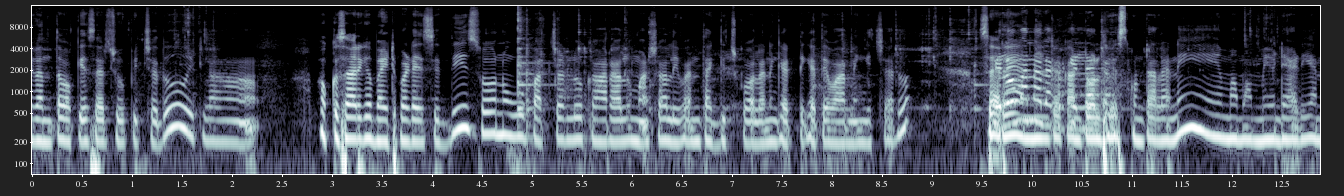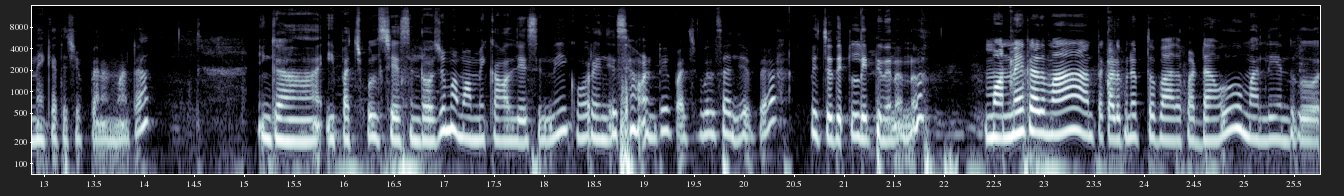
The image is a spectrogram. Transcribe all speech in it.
ఇవంతా ఒకేసారి చూపించదు ఇట్లా ఒక్కసారిగా బయటపడేసిద్ది. సో నువ్వు పచ్చళ్ళు కారాలు మసాలు ఇవన్నీ తగ్గించుకోవాలని గట్టిగా అయితే వార్నింగ్ ఇచ్చారు. సరే అని ఇంకా కంట్రోల్ చేసుకుంటాలని మా మమ్మీ డాడీ అన్నయ్యకి అయితే చెప్పానమాట ఇంకా ఈ పచ్చి పులుసు చేసిన రోజు మా మమ్మీ కాల్ చేసింది కూర ఏం చేసామంటే పచ్చి పులుసు అని చెప్పా. పిచ్చ తిట్లు తిట్టింది నన్ను. మొన్నే కదమ్మా అంత కడుపు నొప్పితో బాధపడ్డావు. మళ్ళీ ఎందుకు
